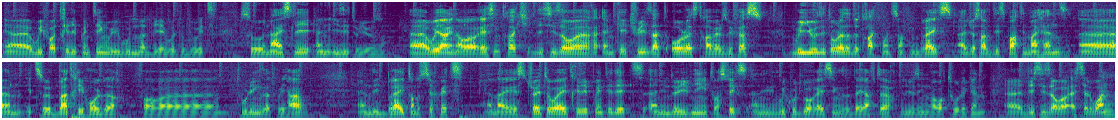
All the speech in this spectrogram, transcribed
uh, without 3D printing, we would not be able to do it so nicely and easy to use. Uh, we are in our racing truck. This is our MK3 that always travels with us. We use it always at the track when something breaks. I just have this part in my hands. Um, it's a battery holder for uh, tooling that we have and it breaks on the circuit and I straight away 3D printed it and in the evening it was fixed and we could go racing the day after using our tool again. Uh, this is our SL1.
